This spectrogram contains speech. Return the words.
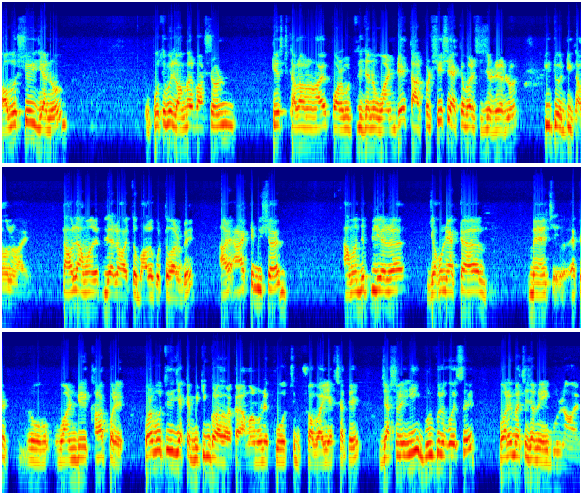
অবশ্যই যেন প্রথমে লঙ্গার ভার্সন টেস্ট খেলানো হয়, পরবর্তীতে যেন ওয়ান ডে তারপর শেষে একেবারে শেষে যেন টি টোয়েন্টি খেলানো হয়। তাহলে আমাদের প্লেয়াররা হয়তো ভালো করতে পারবে। আর আরেকটা বিষয়, আমাদের প্লেয়াররা যখন একটা ম্যাচ একটা ওয়ান ডে খারাপ করে, পরবর্তীতে যে একটা মিটিং করা দরকার, আমার মনে কোচ সবাই একসাথে, যে আসলে এই ভুলগুলো হয়েছে, পরের ম্যাচে যেন এই ভুল না হয়।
